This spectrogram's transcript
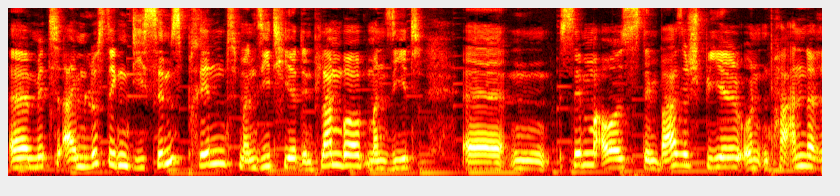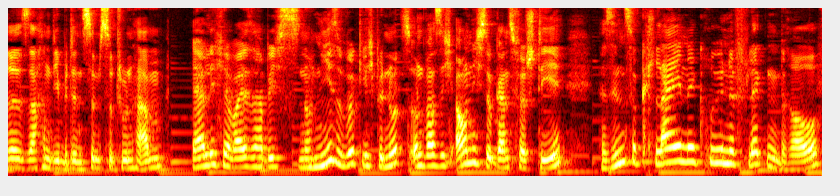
äh, mit einem lustigen Die Sims Print. Man sieht hier den Plumbob, man sieht äh, ein Sim aus dem Basisspiel und ein paar andere Sachen, die mit den Sims zu tun haben. Ehrlicherweise habe ich es noch nie so wirklich benutzt und was ich auch nicht so ganz verstehe, da sind so kleine grüne Flecken drauf.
